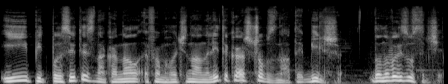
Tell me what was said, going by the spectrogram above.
І підписуйтесь на канал «ФМ Галичина Аналітика, щоб знати більше. До нових зустрічей.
